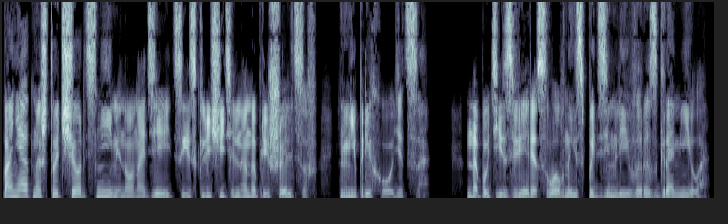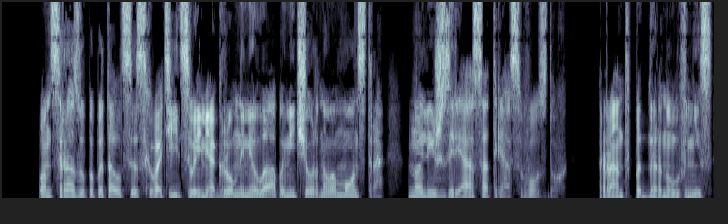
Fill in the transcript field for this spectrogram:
Понятно, что черт с ними, но надеяться исключительно на пришельцев не приходится. На пути зверя словно из-под земли выразгромило. Он сразу попытался схватить своими огромными лапами черного монстра, но лишь зря сотряс воздух. Ранд поднырнул вниз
